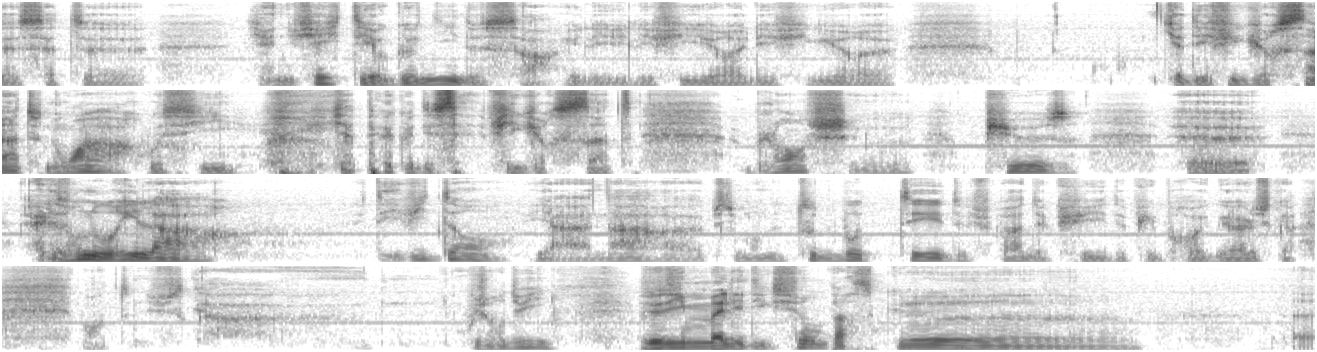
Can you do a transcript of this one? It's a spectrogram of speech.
euh, il y a une vieille théogonie de ça. Les, figures, il y a des figures saintes noires aussi. il n'y a pas que des figures saintes blanches, pieuses. elles ont nourri l'art. C'est évident. Il y a un art absolument de toute beauté, de, je sais pas, depuis, depuis Bruegel jusqu'à bon, aujourd'hui. Je dis malédiction parce que euh, euh,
